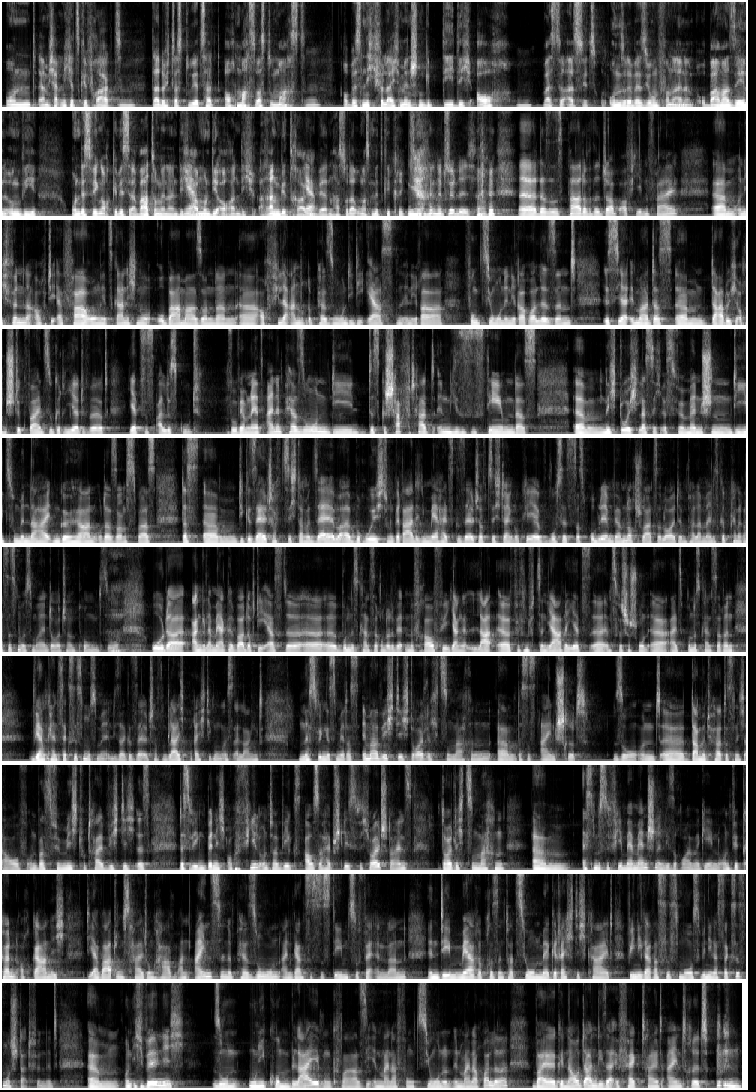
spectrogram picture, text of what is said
Und ähm, ich habe mich jetzt gefragt, mhm. dadurch, dass du jetzt halt auch machst, was du machst, mhm. ob es nicht vielleicht Menschen gibt, die dich auch, mhm. weißt du, als jetzt unsere Version von mhm. einem Obama sehen mhm. irgendwie und deswegen auch gewisse Erwartungen an dich Ja. haben und die auch an dich herangetragen Ja. werden. Hast du da irgendwas mitgekriegt? Ja, natürlich. Äh, Das ist part of the job auf jeden Fall. Ähm, Und ich finde auch die Erfahrung, jetzt gar nicht nur Obama, sondern äh, auch viele andere Personen, die die Ersten in ihrer Funktion, in ihrer Rolle sind, ist ja immer, dass ähm, dadurch auch ein Stück weit suggeriert wird, jetzt ist alles gut. So, wir haben jetzt eine Person, die das geschafft hat in dieses System, das ähm, nicht durchlässig ist für Menschen, die zu Minderheiten gehören oder sonst was, dass ähm, die Gesellschaft sich damit selber beruhigt und gerade die Mehrheitsgesellschaft sich denkt, okay, wo ist jetzt das Problem? Wir haben doch schwarze Leute im Parlament, es gibt keinen Rassismus mehr in Deutschland, Punkt. So. Oder Angela Merkel war doch die erste äh, Bundeskanzlerin oder wir hatten eine Frau für, Young, äh, für 15 Jahre jetzt äh, inzwischen schon äh, als Bundeskanzlerin wir haben keinen Sexismus mehr in dieser Gesellschaft und Gleichberechtigung ist erlangt. Und deswegen ist mir das immer wichtig, deutlich zu machen, ähm, das ist ein Schritt. So, und äh, damit hört es nicht auf. Und was für mich total wichtig ist, deswegen bin ich auch viel unterwegs außerhalb Schleswig-Holsteins, deutlich zu machen, es müssen viel mehr Menschen in diese Räume gehen. Und wir können auch gar nicht die Erwartungshaltung haben, an einzelne Personen ein ganzes System zu verändern, in dem mehr Repräsentation, mehr Gerechtigkeit, weniger Rassismus, weniger Sexismus stattfindet. Ähm, und ich will nicht so ein Unikum bleiben quasi in meiner Funktion und in meiner Rolle, weil genau dann dieser Effekt halt eintritt,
